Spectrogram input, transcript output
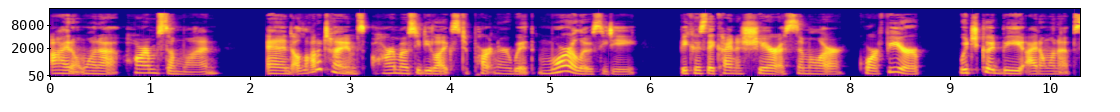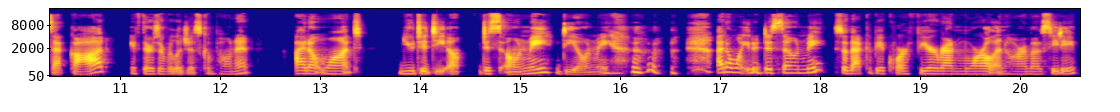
I don't want to harm someone. And a lot of times, harm OCD likes to partner with moral OCD because they kind of share a similar core fear, which could be I don't want to upset God if there's a religious component. I don't want you to de- disown me, de-own me. I don't want you to disown me. So that could be a core fear around moral and harm OCD.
